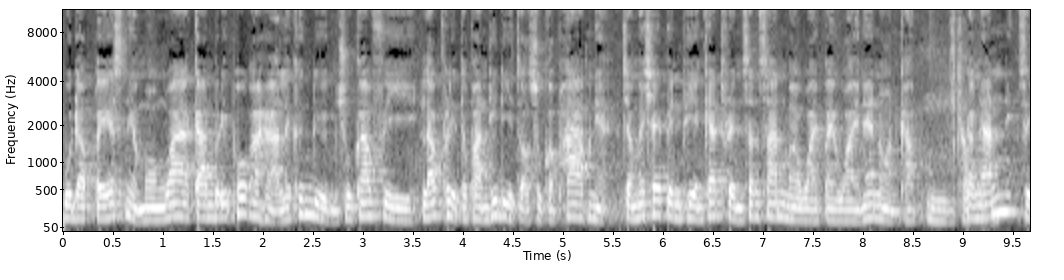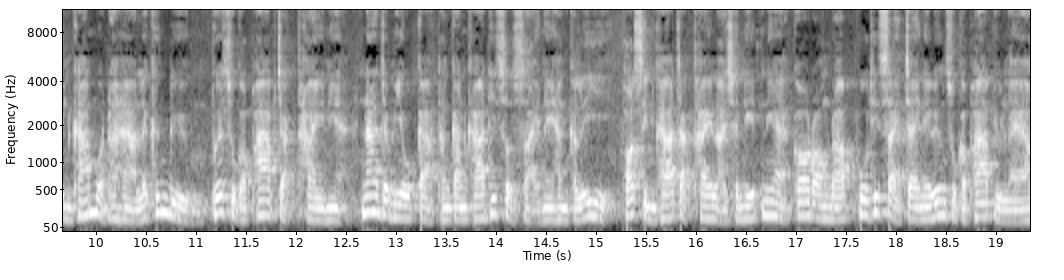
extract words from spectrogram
บูดาเปสต์เนี่ยมองว่าการบริโภคอาหารและเครื่องดื่ม sugar-free และผลิตภัณฑ์ที่ดีต่อสุขภาพเนี่ยจะไม่ใช่เป็นเพียงแค่เทรนด์สั้น ๆ มาไวไปไวแน่นอนครับอืมครับ ดังนั้นสินค้าหมวดอาหารและเครื่องดื่ม เพื่อสุขภาพจากไทยเนี่ยน่าจะมีโอกาสทางการค้าที่สดใสในฮังการี เพราะสินค้าจากไทยหลายชนิดเนี่ยก็รองรับผู้ที่ใส่ใจในเรื่องสุขภาพอยู่แล้ว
